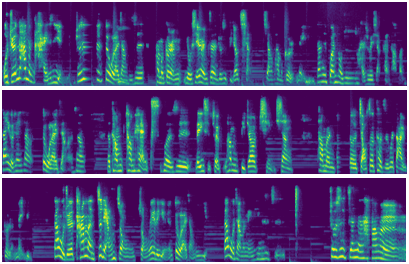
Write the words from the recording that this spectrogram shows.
我觉得他们还是演员，就是对我来讲，只是他们个人。有些人真的就是比较强，像他们个人魅力，但是观众就是还是会想看他们。但有些人像对我来讲啊，像 Tom Tom Hanks 或者是梅丽史翠普，他们比较倾向他们的角色特质会大于个人魅力。但我觉得他们这两种种类的演员对我来讲都是演，但我讲的明星是指。就是真的，他们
